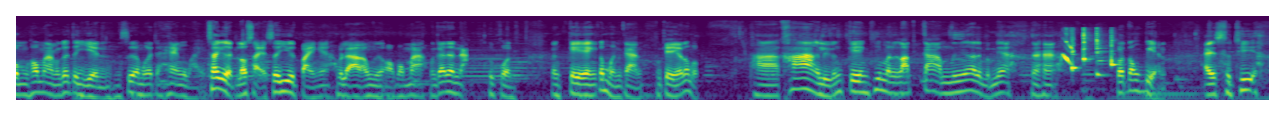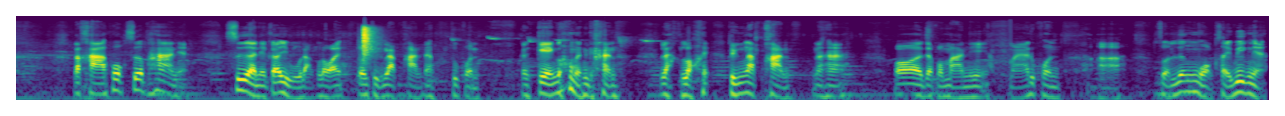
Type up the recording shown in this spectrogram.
ลมเข้ามามันก็จะเย็นเสื้อมันก็จะแห้งไวถ้าเกิดเราใส่เสื้อยืดไปเงี้ยเวลาเราเหงื่อออกมากๆมันก็จะหนักทุกคนกางเกงก็เหมือนกันกางเกงก็ต้องแบบผ่าข้างหรือกางเกงที่มันรัดกล้ามเนื้ออะไรแบบเนี้ยนะฮะก็ต้องเปลี่ยนไอ้สุดที่ราคาพวกเสื้อผ้าเนี่ยเสื้อเนี่ยก็อยู่หลักร้อยจนถึงหลักพันนะทุกคนกางเกงก็เหมือนกันหลักร้อยถึงหลักพันนะฮะก็จะประมาณนี้มาทุกคนส่วนเรื่องหมวกใส่วิ่งเนี่ย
